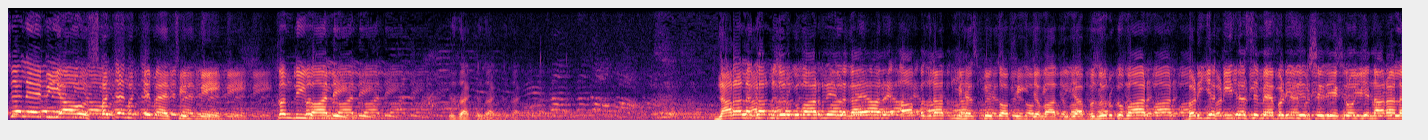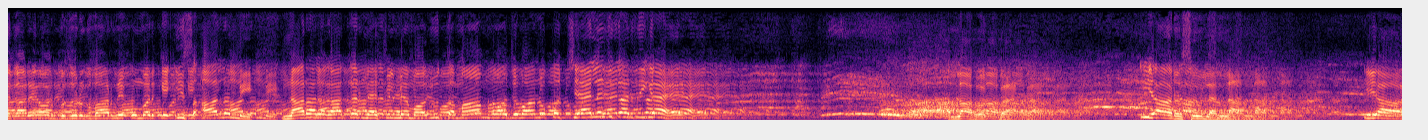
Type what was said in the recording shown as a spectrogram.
چلے بھی آؤ، سجن کے محفل میں کملی والے۔ جزاک جزاک جزاک نعرہ لگا بزرگوار نے لگایا اور آپ حضرات میں حسب توفیق جواب دیا۔ بزرگوار، بڑی عقیدت سے میں بڑی دیر سے دیکھ رہا ہوں، یہ نعرہ لگا رہے ہیں اور بزرگوار نے عمر کے اس عالم میں نعرہ لگا کر محفل میں موجود تمام نوجوانوں کو چیلنج کر دیا ہے۔ اللہ اکبر۔ یا رسول اللہ۔ یا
